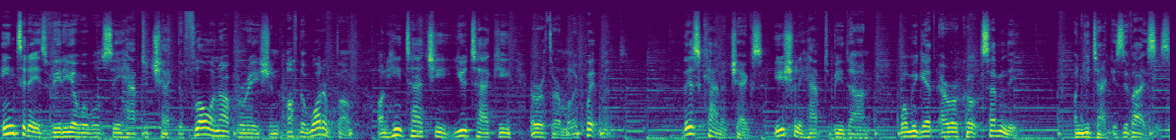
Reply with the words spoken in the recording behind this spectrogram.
In today's video, we will see how to check the flow and operation of the water pump on Hitachi Yutaki aerothermal equipment. This kind of checks usually have to be done when we get error code 70 on Yutaki's devices.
